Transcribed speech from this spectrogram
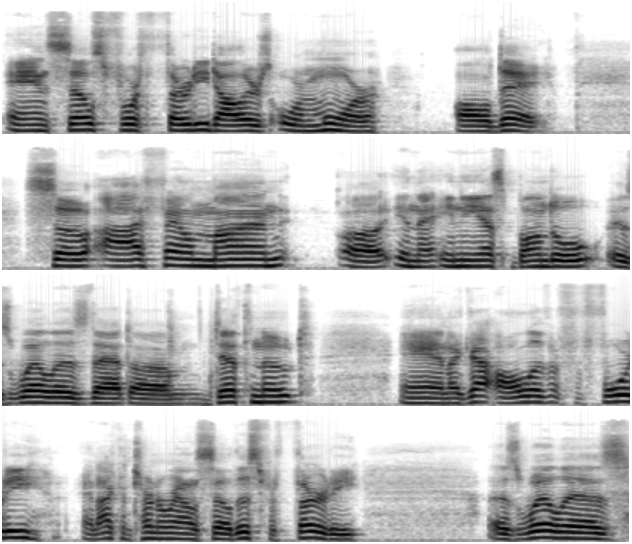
and sells for $30 or more all day. So I found mine uh, in that NES bundle as well as that um, Death Note, and I got all of it for 40, and I can turn around and sell this for 30, as well as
